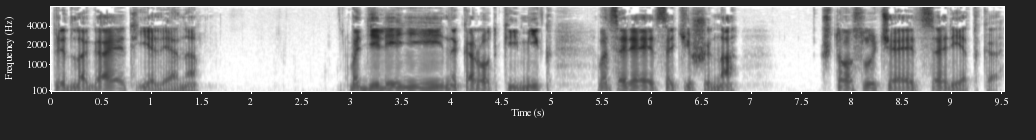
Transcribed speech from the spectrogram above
предлагает Елена. В отделении на короткий миг воцаряется тишина, что случается редко.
